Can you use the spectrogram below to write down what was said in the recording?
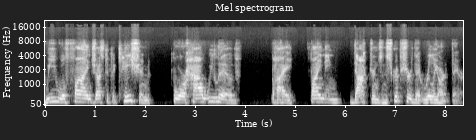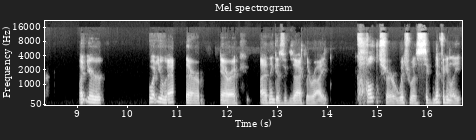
we will find justification for how we live by finding doctrines in scripture that really aren't there. What you're what you've asked there, Eric, I think is exactly right culture, which was significantly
